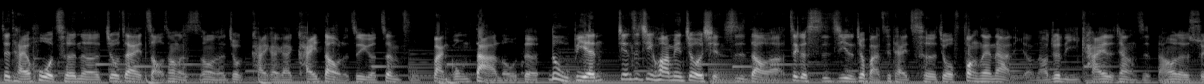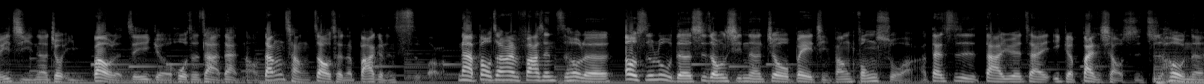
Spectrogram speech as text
这台货车呢，就在早上的时候呢，就开开开开到了这个政府办公大楼的路边，监视器画面就有显示到啊，这个司机呢就把这台车就放在那里了，然后就离开了这样子，然后呢，随即呢就引爆了这一个货车炸弹，然后当场造成了。八个人死亡。那爆炸案发生之后呢，奥斯陆的市中心呢就被警方封锁啊。但是大约在一个半小时之后呢，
